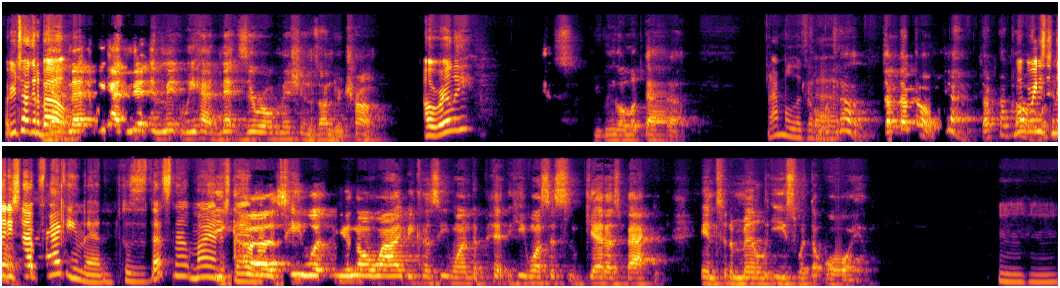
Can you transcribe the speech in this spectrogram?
What are you talking We had about? net, we had net, we had net zero emissions under Trump. oh, really? Yes. You can go look that up. I'm gonna look it Go look up. it up. Duck, duck, go. Yeah. Go. What reason did he stop fracking then? Because that's not my understanding. Because he would, you know why? Because he wanted to pit, he wants to get us back into the Middle East with the oil. hmm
